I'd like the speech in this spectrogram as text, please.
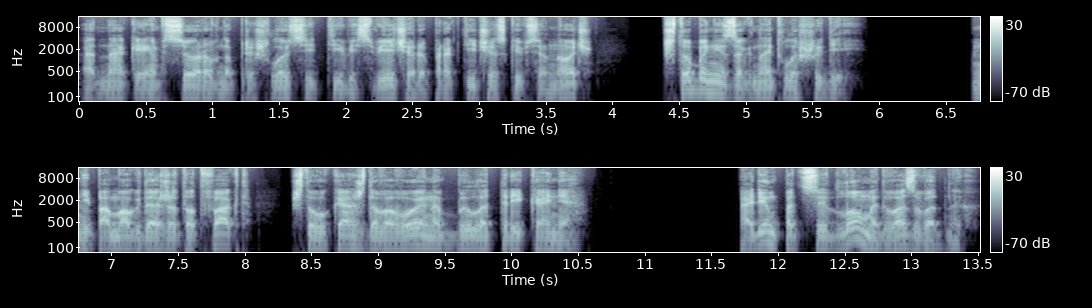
однако им все равно пришлось идти весь вечер и практически всю ночь, чтобы не загнать лошадей. Не помог даже тот факт, что у каждого воина было три коня. Один под седлом и два заводных.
